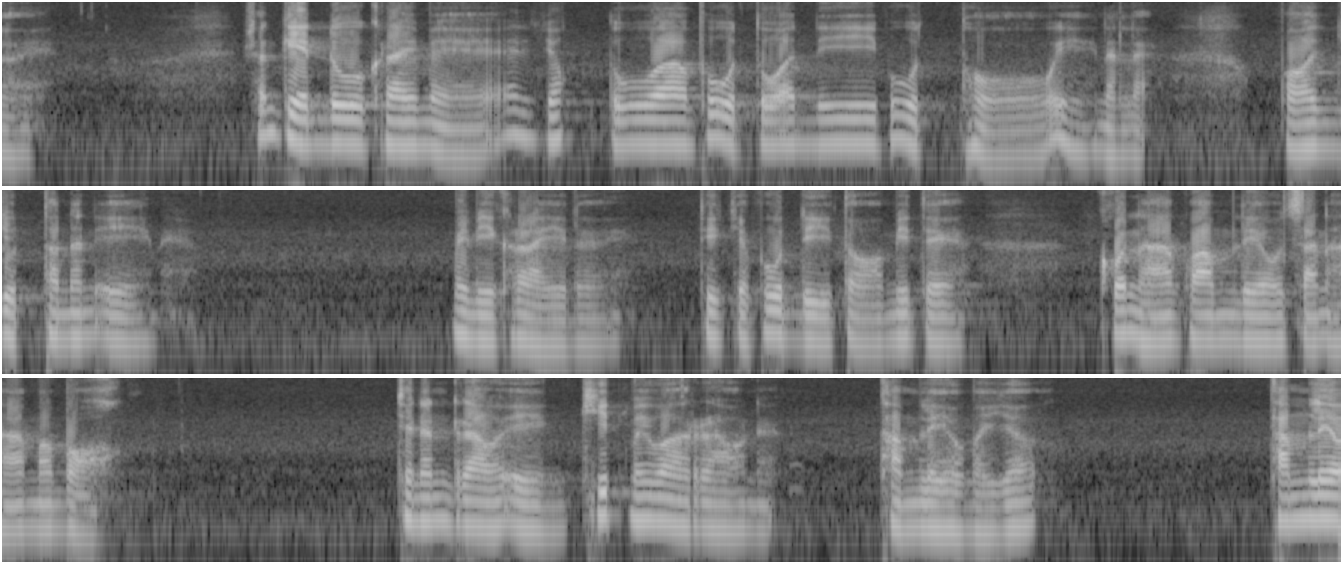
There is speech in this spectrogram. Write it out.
เลย สังเกตดูใครแหมยกตัวพูดตัวดีพูดโหยนั่นแหละ พอหยุดเท่านั้นเอง ไม่มีใครเลย ที่จะพูดดีต่อมิแต่ค้นหาความเร็วสรรหามาบอก ฉะนั้นเราเองคิดไม่ว่าเราเนะี่ยทำเลวมาเยอะทำเลว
